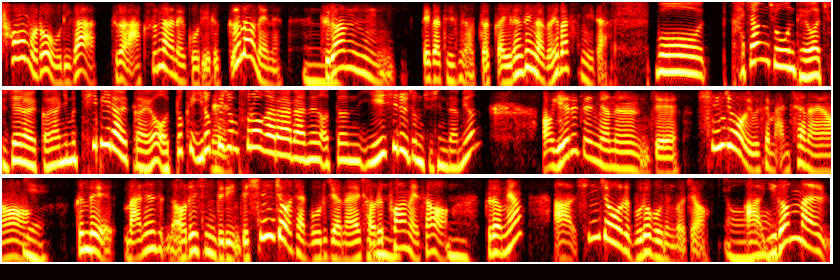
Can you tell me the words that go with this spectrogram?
처음으로 우리가 그런 악순환의 고리를 끊어내는 음. 그런 때가 되면 어떨까 이런 생각을 해봤습니다. 뭐 가장 좋은 대화 주제랄까요? 아니면 팁이랄까요? 어떻게 이렇게 네. 좀 풀어가라라는 어떤 예시를 좀 주신다면? 어, 예를 들면은 이제 신조어 요새 많잖아요. 예. 근데 많은 어르신들이 이제 신조어 잘 모르잖아요. 저를 음. 포함해서 음. 그러면 아 신조어를 물어보는 거죠. 어. 아 이런 말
